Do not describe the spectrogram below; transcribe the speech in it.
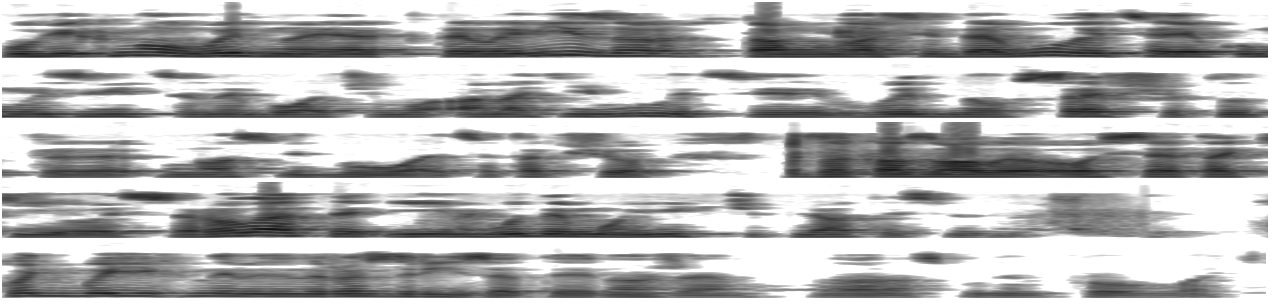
у вікно видно як телевізор, там у нас іде вулиця, яку ми звідси не бачимо, а на тій вулиці видно все, що тут е, у нас відбувається. Так що заказали ось такі ось ролети і будемо їх чіпляти сюди. Хоч би їх не розрізати ножем. Зараз будемо пробувати.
